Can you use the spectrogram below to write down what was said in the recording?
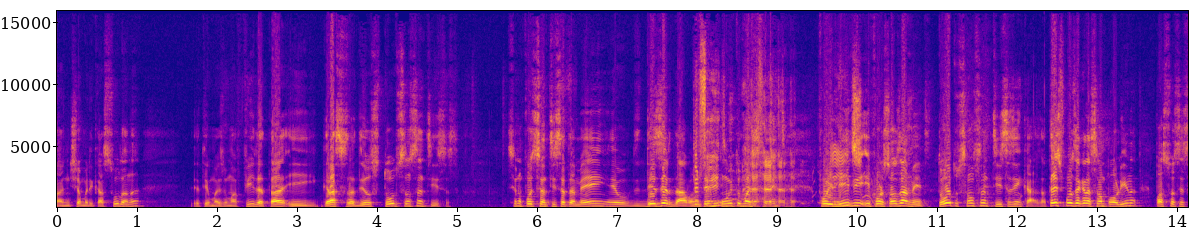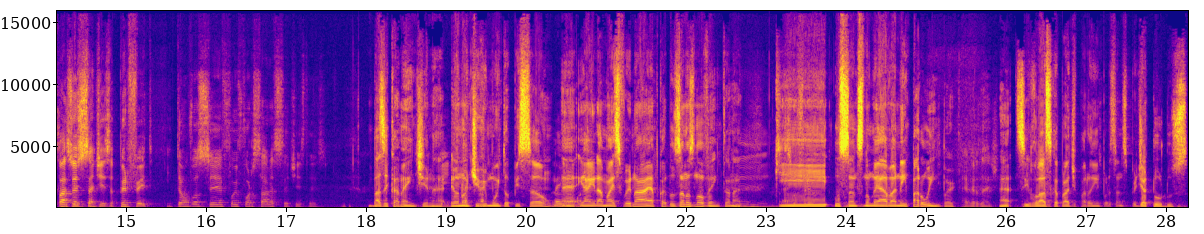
a gente chama de caçula, né? Eu tenho mais uma filha, tá? E graças a Deus todos são santistas. Se não fosse santista também, eu deserdava. Não tem muito, mas foi livre e forçosamente. Todos são santistas em casa. Até a esposa que era São Paulina passou a ser santista. Passou esse Santista, perfeito. Então você foi forçado a ser Santista, é isso? Basicamente, né? Eu não tive muita opção, é, e ainda mais foi na época dos anos 90, né? que o Santos não ganhava nem para o ímpar. É verdade. né? Se rolasse o campeonato de para o ímpar, o Santos perdia todos.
